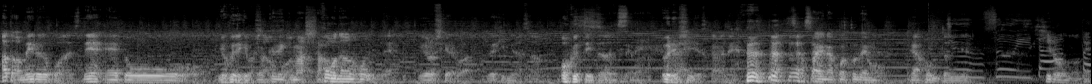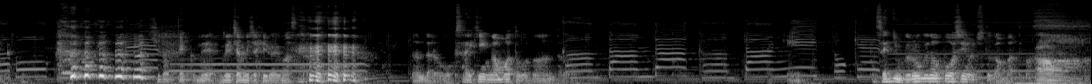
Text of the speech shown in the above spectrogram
あとはメールのコーナーですね。えっ、と、よくできました。よくできましたコーナーの方にもね、よろしければ、ぜひ皆さん送っていただいて、そうですね嬉しいですからね。些細なことでもい、や、本当にね、拾うので、拾ってくね、めちゃめちゃ拾いますから、なんだろう、僕最近頑張ったことなんだろう。最近？ブログの更新をちょっと頑張ってます。あ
